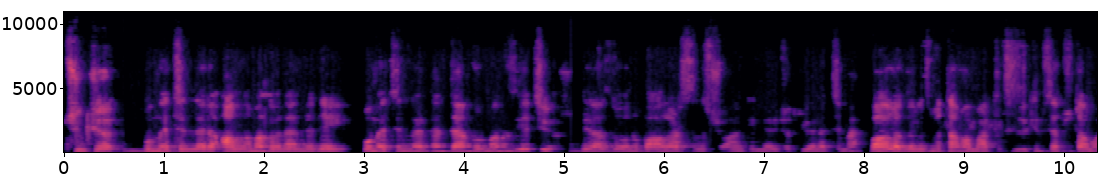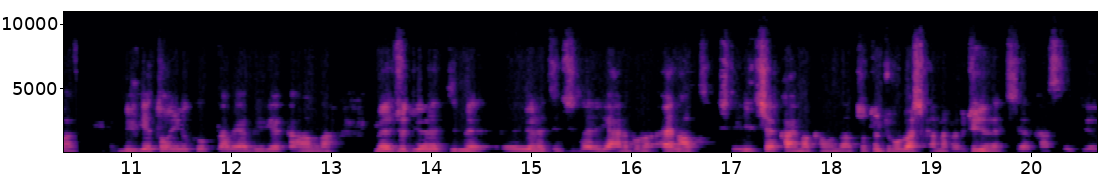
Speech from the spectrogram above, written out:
Çünkü bu metinleri anlamak önemli değil. Bu metinlerden den vurmanız yetiyor. Biraz da onu bağlarsınız şu anki mevcut yönetime. Bağladınız mı tamam artık sizi kimse tutamaz. Bilge Tonyukuk'la veya Bilge Kağan'la mevcut yönetimi e, yöneticileri yani bunu en alt işte ilçe kaymakamından tutun Cumhurbaşkanı'na kadar bütün yöneticileri kastediyor.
